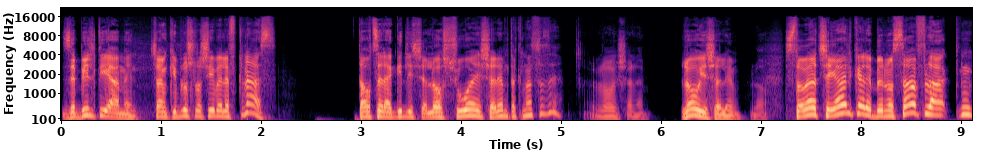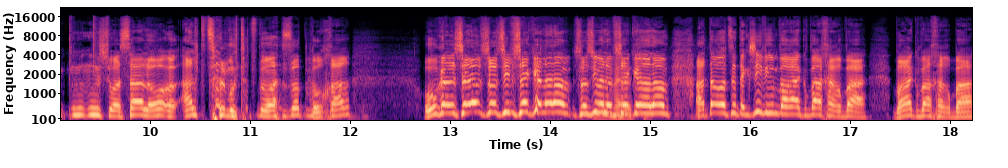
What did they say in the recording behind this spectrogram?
זה בלתי ייאמן. עכשיו הם קיבלו 30 אלף קנס. אתה רוצה להגיד לי שלא שועה ישלם את הקנס הזה? לא ישלם. לא הוא ישלם. לא. זאת אומרת שיאנקלה, בנוסף ל... שהוא עשה לו, אל תצלמו את התנועה הזאת מאוחר, הוא גם ישלם 30 שקל עליו, 30 אלף 100,000 שקל עליו. אתה רוצה, תקשיב, אם ברק בכר בא, ברק בכר בא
